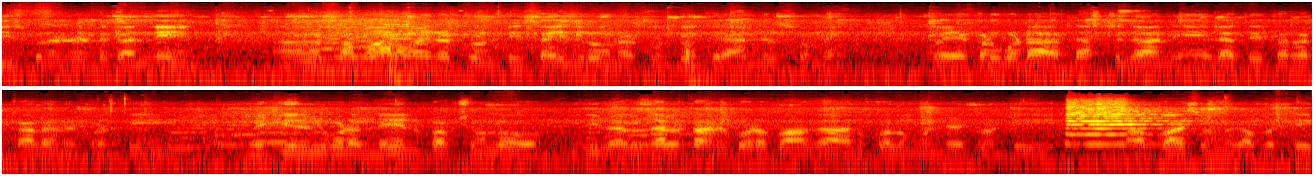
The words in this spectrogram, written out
తీసుకునేటువంటి అన్ని సమానమైనటువంటి సైజులో ఉన్నటువంటి గ్రాన్యూల్స్ ఉన్నాయి. సో ఎక్కడ కూడా డస్ట్ కానీ లేకపోతే ఇతర రకాలైనటువంటి మెటీరియల్ కూడా లేని పక్షంలో ఇది వెదజల్లటానికి కూడా బాగా అనుకూలంగా ఉండేటువంటి అవకాశం ఉంది కాబట్టి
